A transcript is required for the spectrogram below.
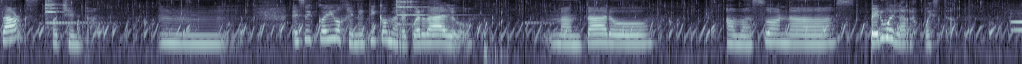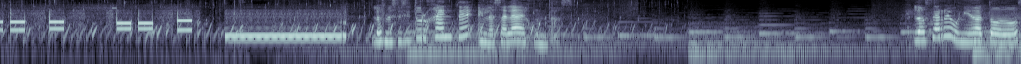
SARS-80. Mm, ese código genético me recuerda a algo. Mantaro, Amazonas. Perú es la respuesta. Los necesito urgente en la sala de juntas. Los he reunido a todos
